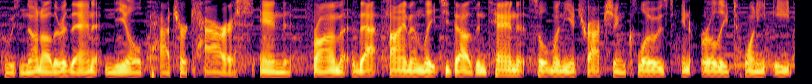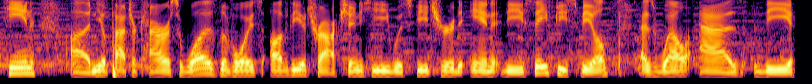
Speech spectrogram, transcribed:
who is none other than Neil Patrick Harris. And from that time in late 2010 till when the attraction closed in early 2018, uh, Neil Patrick Harris was the voice of the attraction. He was featured in the safety spiel as well as the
